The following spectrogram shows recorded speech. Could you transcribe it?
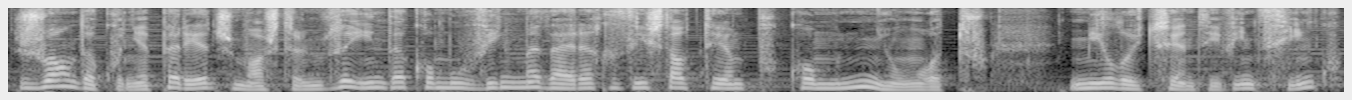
João da Cunha Paredes mostra-nos ainda como o vinho madeira resiste ao tempo como nenhum outro. 1825,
